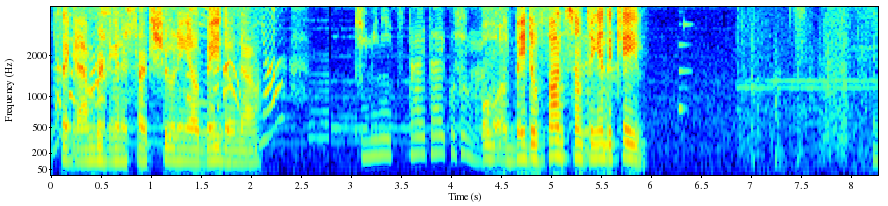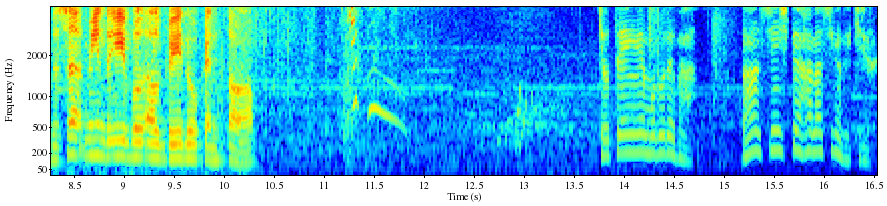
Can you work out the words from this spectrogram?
It's like Amber's gonna start shooting Albedo now. Oh, Albedo found something in the cave. Does that mean the evil Albedo can talk? 拠点へ戻れば安心して話ができる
